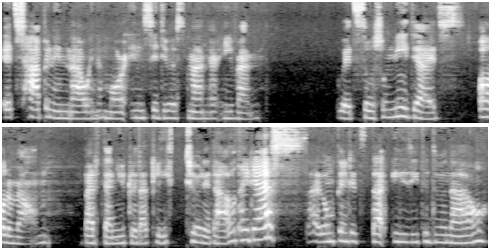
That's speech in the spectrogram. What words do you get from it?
it's happening now in a more insidious manner, even with social media. It's all around. But then you could at least tune it out, I guess. I don't think it's that easy to do now.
